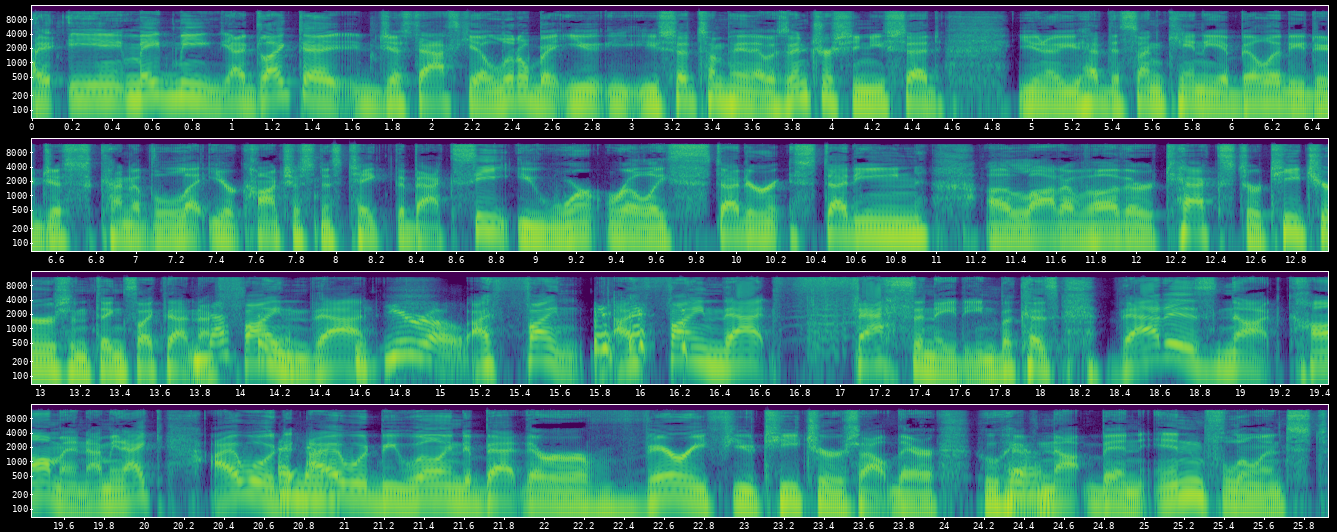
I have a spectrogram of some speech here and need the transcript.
it it made me. I'd like to just ask you a little bit. You you said something that was interesting. You said, you know, you had this uncanny ability to just kind of let your consciousness take the back seat. You weren't really stutter, studying a lot of other text or teachers and things like that. And I find that Zero. I find I find that fascinating because that is not common. I mean, I I would I. I, would be willing to bet there are very few teachers out there who have Yeah. not been influenced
